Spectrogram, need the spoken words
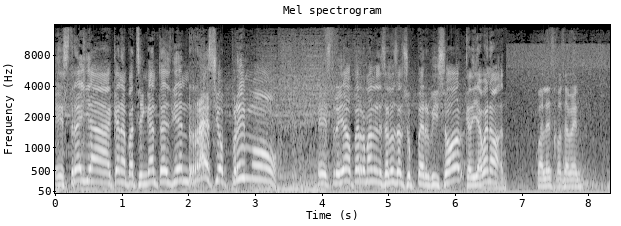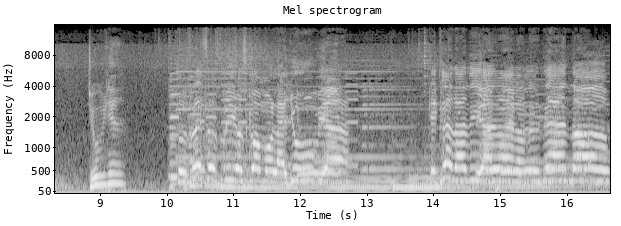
Estrella Canapatzingante es bien recio, primo. Estrellado perro, mándale saludos al supervisor. Que diga, bueno, ¿cuál es, Josabel? Lluvia tus besos fríos como la lluvia, que cada día duelo deseando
